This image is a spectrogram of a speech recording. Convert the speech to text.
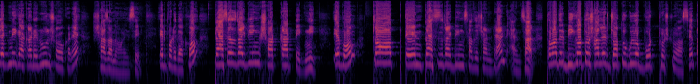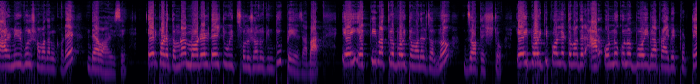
টেকনিক আকারে রুল সহকারে সাজানো হয়েছে। এরপরে দেখো প্যাসেজ রাইটিং শর্টকাট টেকনিক এবং top ten passage writing suggestion and answer তোমাদের বিগত সালের যতগুলো বোর্ড প্রশ্ন আছে, তার নির্ভুল সমাধান করে দেওয়া হয়েছে। এরপরে তোমরা মডেল টেস্ট উইথ সলিউশনও কিন্তু পেয়ে যাবা। এই একটি মাত্র বই তোমাদের জন্য যথেষ্ট। এই বইটি পড়লে তোমাদের আর অন্য কোনো বই বা প্রাইভেট পড়তে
